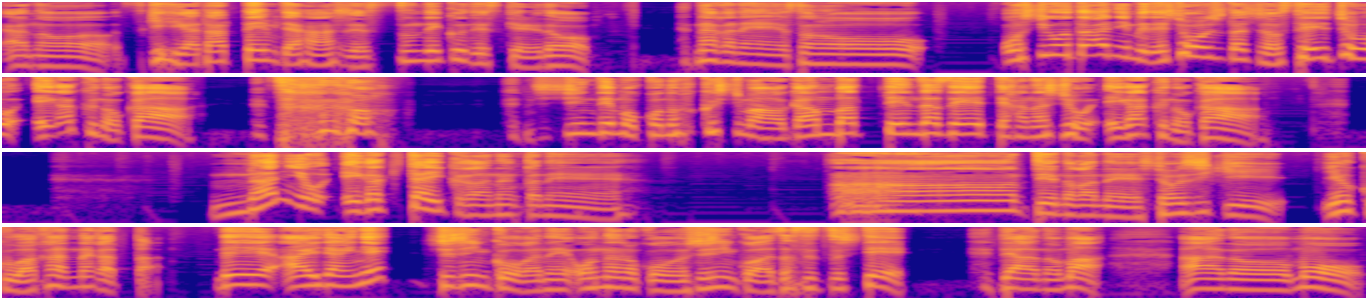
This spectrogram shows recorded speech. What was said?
あの月日が経ってみたいな話で進んでいくんですけれど、なんかね、その、お仕事アニメで少女たちの成長を描くのか、その、地震でもこの福島は頑張ってんだぜって話を描くのか、何を描きたいかがなんかね、あーっていうのがね、正直よくわかんなかった。で、間にね、主人公がね、女の子を、主人公は挫折して、で、あの、まあ、あの、も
